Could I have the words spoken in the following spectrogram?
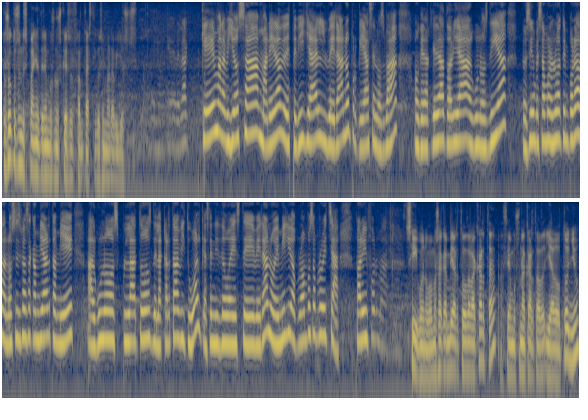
Nosotros en España tenemos unos quesos fantásticos y maravillosos. Qué maravillosa manera de despedir ya el verano, porque ya se nos va, aunque queda todavía algunos días, pero sí empezamos la nueva temporada. No sé si vas a cambiar también algunos platos de la carta habitual que has tenido este verano. Emilio, vamos a aprovechar para informar. Sí, bueno, vamos a cambiar toda la carta, hacemos una carta ya de otoño,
